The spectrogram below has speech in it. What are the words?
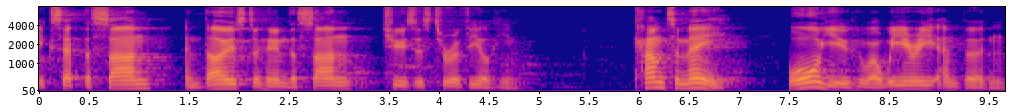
except the Son and those to whom the Son chooses to reveal him. Come to me, all you who are weary and burdened,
